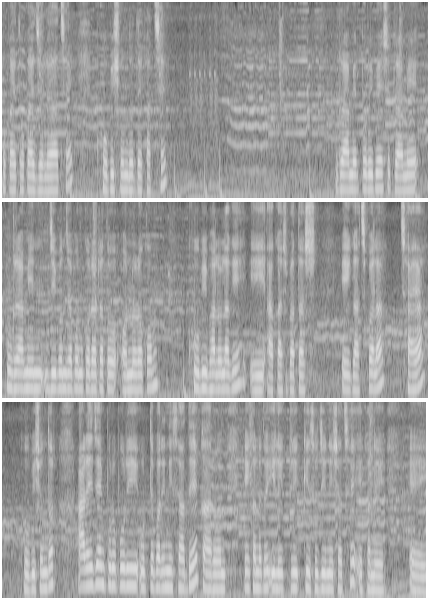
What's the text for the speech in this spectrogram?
থোকায় থোকায় জ্বলে আছে, খুবই সুন্দর দেখাচ্ছে। গ্রামের পরিবেশ, গ্রামে গ্রামীণ জীবনযাপন করাটা তো অন্যরকম। খুবই ভালো লাগে এই আকাশ বাতাস, এই গাছপালা, ছায়া, খুবই সুন্দর। আর এই যে আমি পুরোপুরি উঠতে পারিনি ছাদে, কারণ এখানে তো ইলেকট্রিক কিছু জিনিস আছে। এখানে এই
